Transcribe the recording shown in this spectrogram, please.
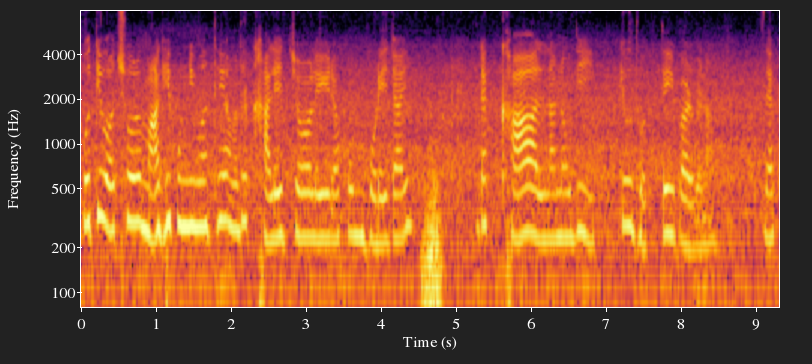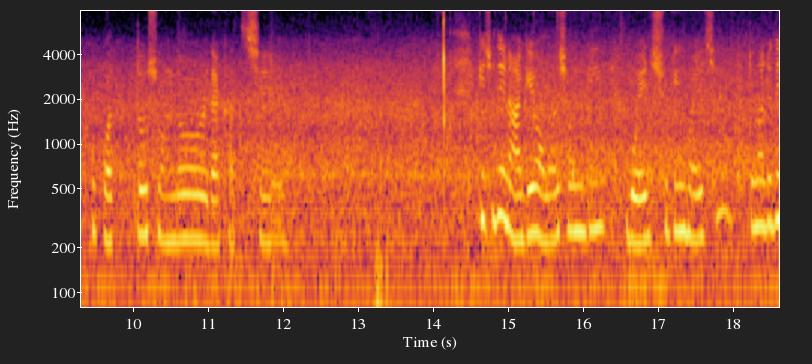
প্রতি বছর মাঘী পূর্ণিমাতে আমাদের খালের জল এইরকম ভরে যায়। এটা খাল না নদী, কেউ ধরতেই পারবে না। দেখো কত সুন্দর দেখাচ্ছে। কিছুদিন আগে অমর সঙ্গী বইয়ের শুটিং হয়েছে। তোমরা যদি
